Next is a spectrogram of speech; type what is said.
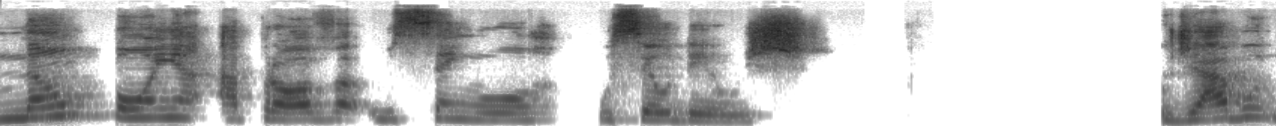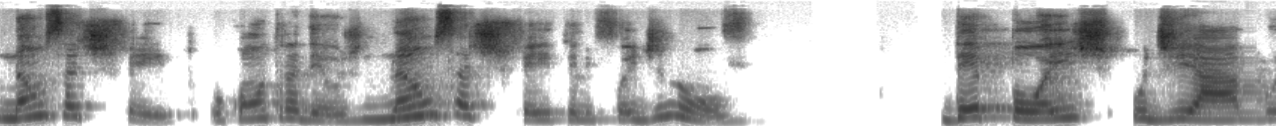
não ponha à prova o Senhor, o seu Deus. O diabo não satisfeito, o contra Deus não satisfeito, ele foi de novo. Depois, o diabo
